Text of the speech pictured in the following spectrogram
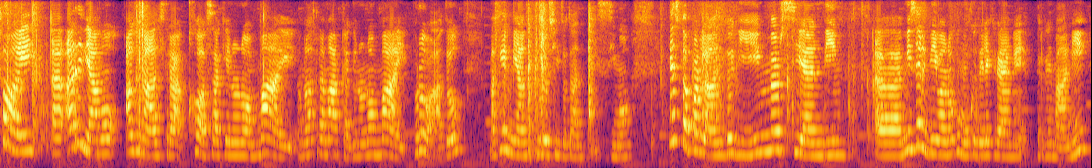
Poi eh, arriviamo ad un'altra cosa che non ho mai, un'altra marca che non ho mai provato ma che mi ha incuriosito tantissimo. E sto parlando di Mercy Handy eh, mi servivano comunque delle creme per le mani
